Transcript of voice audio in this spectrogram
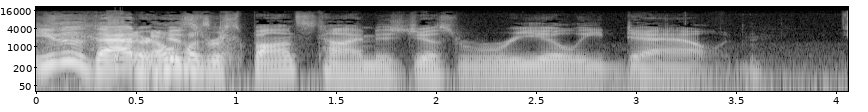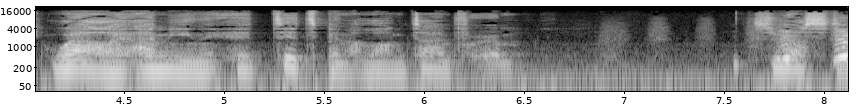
Either that or No his response time is just really down. Well, I, I mean, it, it's been a long time for him. It's rusty.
